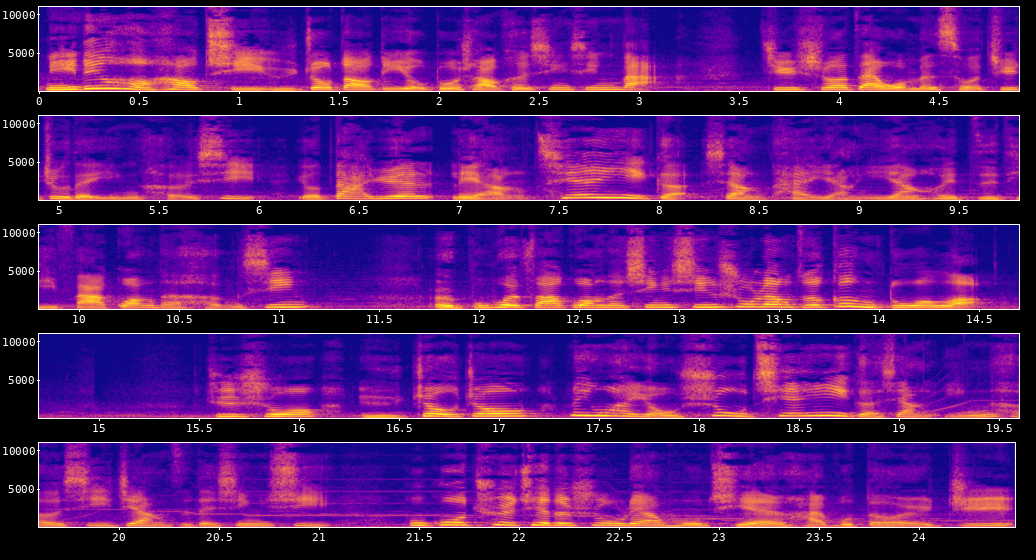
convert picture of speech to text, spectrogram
你一定很好奇宇宙到底有多少颗星星吧？据说在我们所居住的银河系，有大约两千亿个像太阳一样会自体发光的恒星，而不会发光的星星数量则更多了。据说宇宙中另外有数千亿个像银河系这样子的星系，不过确切的数量目前还不得而知。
